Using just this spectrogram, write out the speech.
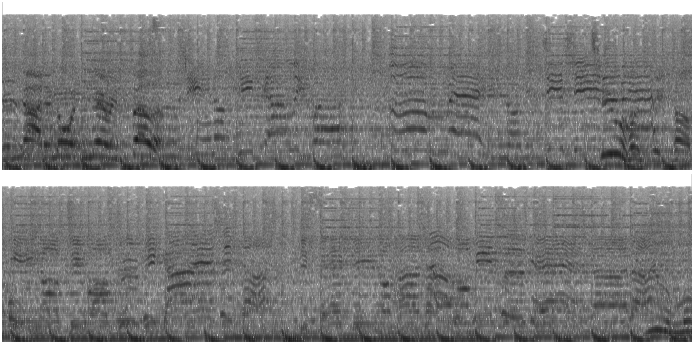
You're not an ordinary fella. 200 combo. You move.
